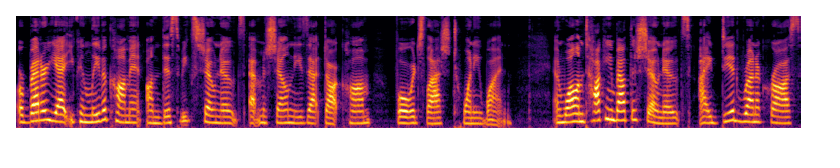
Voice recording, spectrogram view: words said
Or better yet, you can leave a comment on this week's show notes at michellenezat.com forward slash 21. And while I'm talking about the show notes, I did run across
